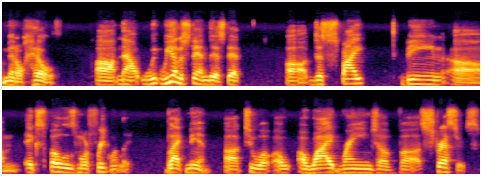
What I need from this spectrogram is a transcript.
mental health. Now, we, we understand this that despite being um, exposed more frequently, black men, to a, a, a, wide range of stressors,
